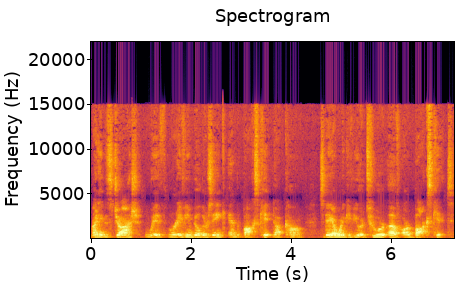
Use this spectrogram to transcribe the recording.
my name is Josh with Moravian Builders Inc. and theboxkit.com. Today I want to give you a tour of our box kit.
